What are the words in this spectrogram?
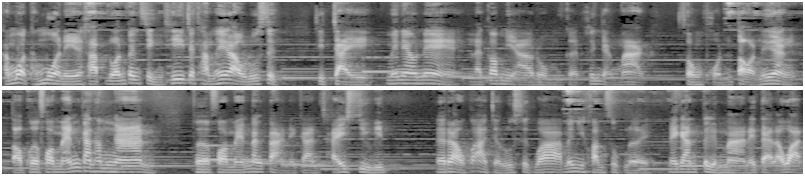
ทั้งหมดทั้งมวลนี้นะครับล้วนเป็นสิ่งที่จะทำให้เรารู้สึกจิตใจไม่แน่วแน่ และก็มีอารมณ์เกิดขึ้นอย่างมาก ส่งผลต่อเนื่องต่อ performance การทำงาน performance ต่างๆ ในการใช้ชีวิต และเราก็อาจจะรู้สึกว่าไม่มีความสุขเลย ในการตื่นมาในแต่ละวัน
